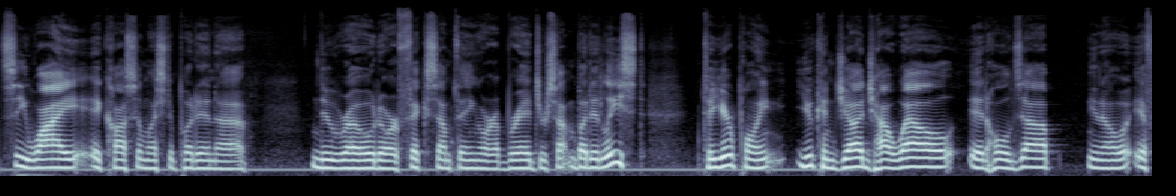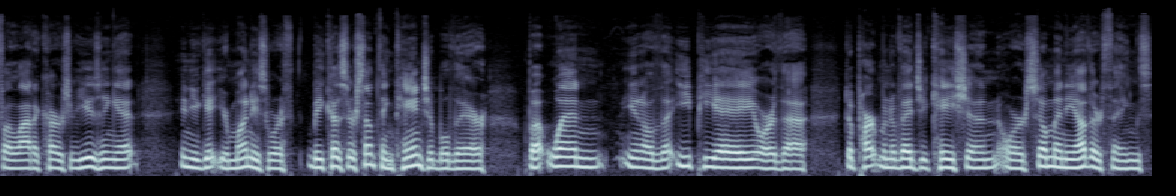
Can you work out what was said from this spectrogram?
see why it costs so much to put in a new road or fix something or a bridge or something but at least to your point you can judge how well it holds up you know if a lot of cars are using it and you get your money's worth because there's something tangible there. But when you know the EPA or the Department of Education or so many other things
